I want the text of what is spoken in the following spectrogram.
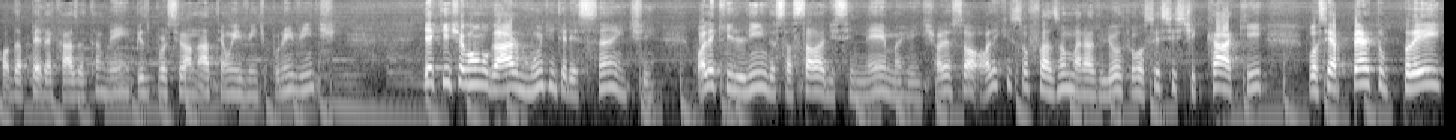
rodapé da casa também, piso porcelanato é 1,20 por 1,20. E aqui chegou um lugar muito interessante. Olha que linda essa sala de cinema, gente. Olha só, olha que sofazão maravilhoso para você se esticar aqui. Você aperta o play,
